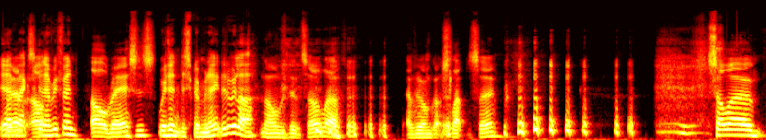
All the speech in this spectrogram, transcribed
Yeah, yeah, Mexican, all- everything. all races. We didn't discriminate, did we, La? No, we didn't so laugh. Everyone got slapped the same. so um,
